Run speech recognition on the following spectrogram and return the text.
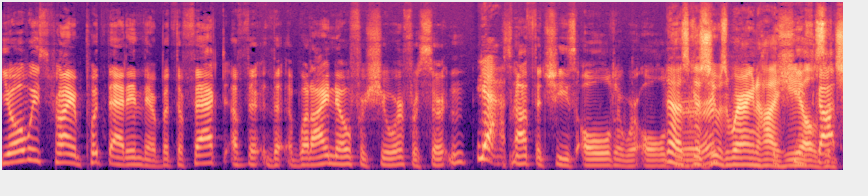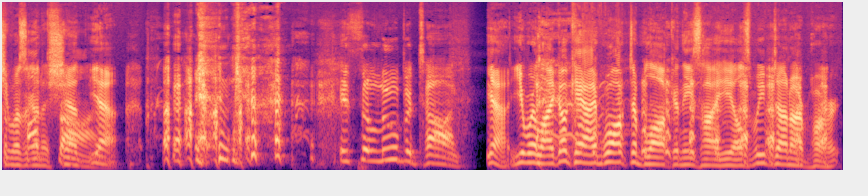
you always try and put that in there, but the fact of the, the what I know for sure, for certain, yeah, it's not that she's old or we're older. No, it's because she was wearing high heels and she wasn't going to shed. on. Yeah. It's the Louboutin. Yeah. You were like, okay, I've walked a block in these high heels. We've done our part.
